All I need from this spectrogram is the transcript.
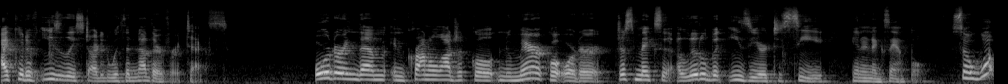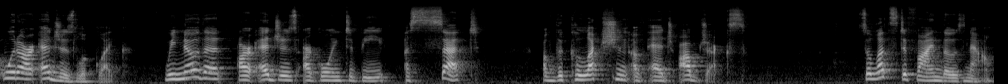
I could have easily started with another vertex. Ordering them in chronological numerical order just makes it a little bit easier to see in an example. So what would our edges look like? We know that our edges are going to be a set of the collection of edge objects. So let's define those now.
